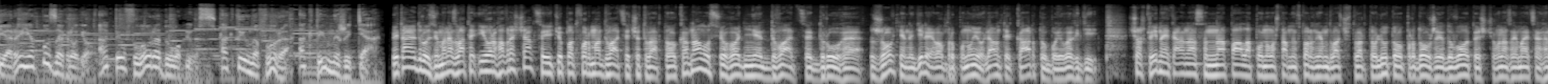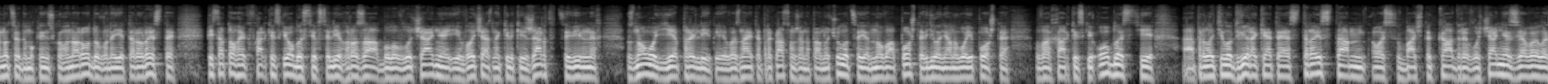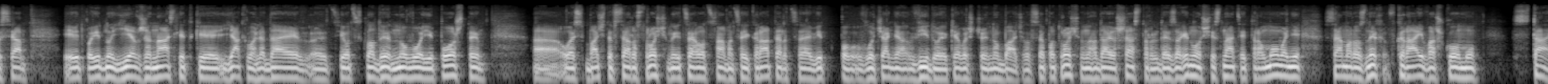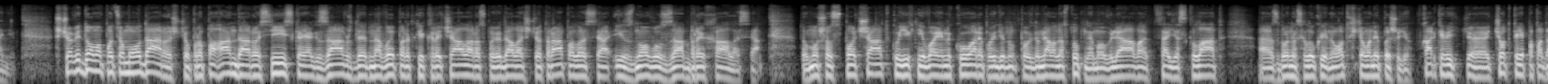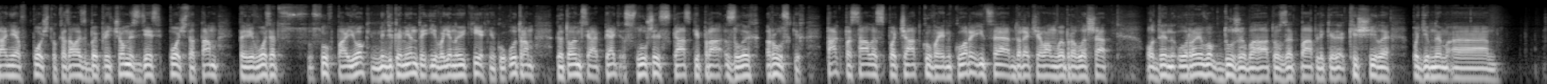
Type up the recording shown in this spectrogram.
Діарея поза грою. Актив Флора Дуо. Активна флора, активне життя. Вітаю, друзі! Мене звати Ігор Гаврищак. Це youtube платформа 24 каналу. Сьогодні 22 жовтня. Неділя. Я вам пропоную оглянути карту бойових дій. Що ж, країна, яка на нас напала повномасштабним вторгненням 24 лютого, продовжує доводити, що вона займається геноцидом українського народу. Вони є терористи. Після того, як в Харківській області в селі Гроза було влучання і величезна кількість жертв цивільних, знову є приліт. І ви знаєте, прекрасно вже напевно чули. Це є нова пошта, відділення нової пошти в Харківській області. Е, Прилетіло дві ракети С-300. Ось бачите, кадри влучання з'явилися. І відповідно є вже наслідки, як виглядає е, ці от склади нової пошти. Е, Ось бачите, все розтрощено, і це от саме цей кратер. Це від влучання відео, яке ви щойно бачили. Все потрощено. Нагадаю, шестеро людей загинуло, 16 травмовані, семеро з них вкрай важкому стані. Що відомо по цьому удару? Що пропаганда російська, як завжди, на випередки кричала, розповідала, що трапилося, і знову забрехалася. Тому що спочатку їхні воєнкори повідом- повідомляли наступне: мовляв, це є склад Збройних сил України. От що вони пишуть: в Харкові е, чітке попадання в почту. Казалось би, при чому здесь почта? Там перевозят су- сухпайок, медикаменты и военную технику. Утром готовимося опять слушать сказки про злих русських. Так писали спочатку воєнкори, і це, до речі, я вам вибрав лише один уривок. Дуже багато Z-пабліки кишіли подібним. Е-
